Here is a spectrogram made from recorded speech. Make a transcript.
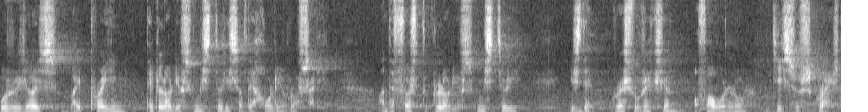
we rejoice by praying the glorious mysteries of the Holy Rosary. And the first glorious mystery is the resurrection of our Lord Jesus Christ.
